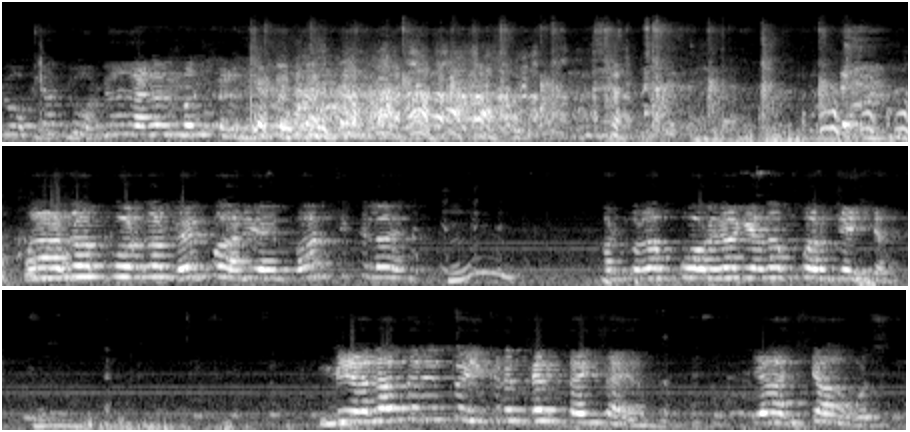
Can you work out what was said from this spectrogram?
डोक्यात तोंडा घालून मग. माझा पोरगा लय भारी आहे फार शिकलाय. पण तुला पोरगा गेला परदेशात. मेला तरी तो इकडे फिरकायचा आहे. या अशा अवस्था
